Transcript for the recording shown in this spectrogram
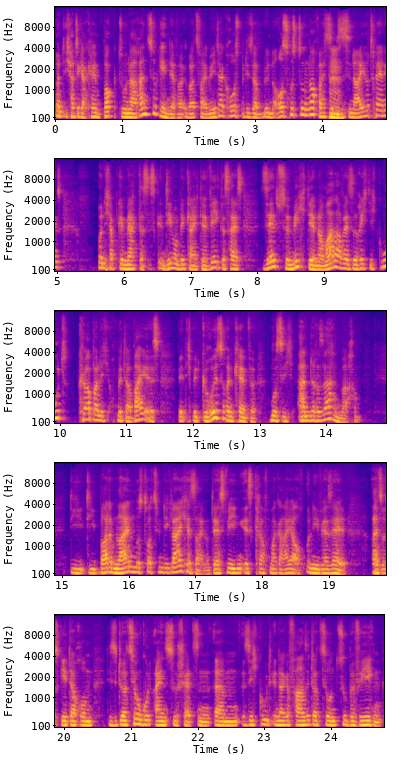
und ich hatte gar keinen Bock, so nah ranzugehen. Der war über zwei Meter groß mit dieser blöden Ausrüstung noch, weißt du, mhm. Szenario-Trainings. Und ich habe gemerkt, das ist in dem Moment gar nicht der Weg. Das heißt, selbst für mich, der normalerweise richtig gut körperlich auch mit dabei ist, wenn ich mit größeren kämpfe, muss ich andere Sachen machen die, die Bottomline muss trotzdem die gleiche sein. Und deswegen ist Kraft Maga ja auch universell. Also es geht darum, die Situation gut einzuschätzen, ähm, sich gut in der Gefahrensituation zu bewegen,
